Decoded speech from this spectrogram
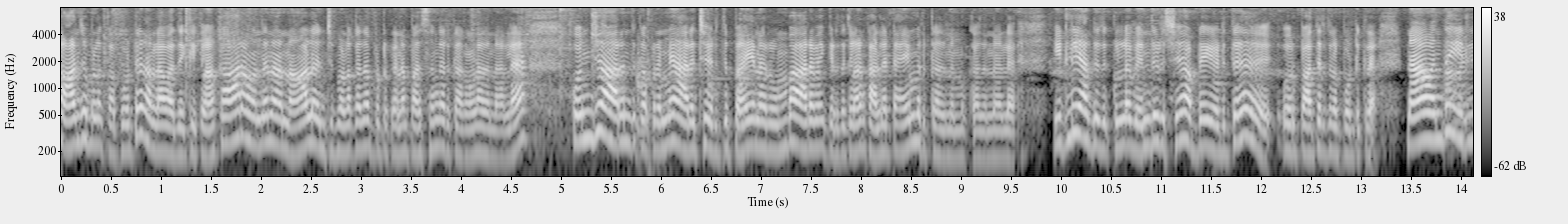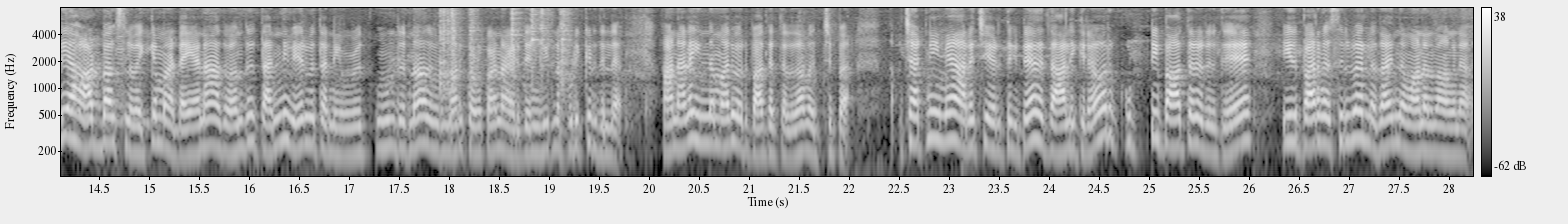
காஞ்ச மிளகா போட்டு நல்லா வதக்கிக்கலாம். காரம் வந்து நான் நாலு அஞ்சு மிளகா தான் போட்டிருக்கேன். ஏன்னா பசங்க இருக்காங்களா அதனால் கொஞ்சம் அறந்ததுக்கப்புறமே அரைச்சி எடுத்துப்பேன். ஏன்னா ரொம்ப அரை வைக்கிறதுக்கெலாம் காலைல டைம் இருக்காது நமக்கு அதனால். இட்லி அது இதுக்குள்ளே வெந்துடுச்சு. அப்படியே எடுத்து ஒரு பாத்திரத்தில் போட்டுக்கிறேன். நான் வந்து இட்லியை ஹாட் பாக்ஸில் வைக்க மாட்டேன். ஏன்னா அது வந்து தண்ணி வேர்வை தண்ணி ஊந்துன்னா அது ஒரு மாதிரி குழக்கான ஆகிடுது எங்கள் வீட்டில் பிடிக்கிறது இல்லை. அதனால் இந்த மாதிரி ஒரு பாத்திரத்தில் தான் வச்சுப்பேன். சட்னியுமே அரைச்சி எடுத்துக்கிட்டு அதை தாளிக்கிறேன். ஒரு குட்டி பாத்திரம் இருக்குது இது பாருங்கள் சில்வரில் தான் இந்த வானல் வாங்கினேன்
